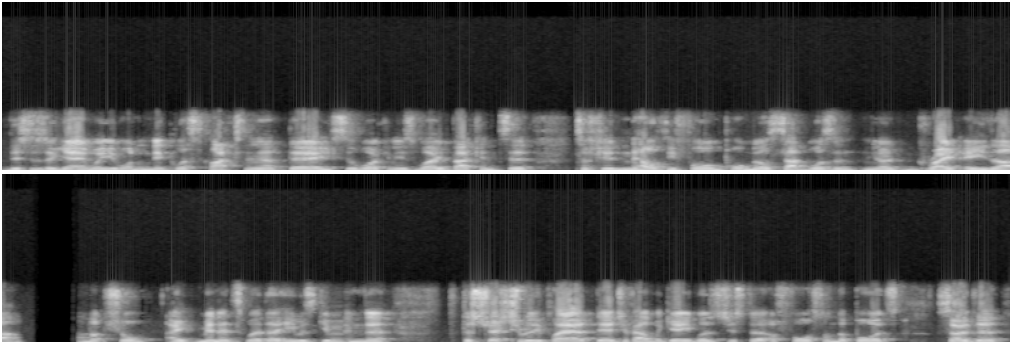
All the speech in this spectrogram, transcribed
this is a game where you want Nicholas Claxton out there. He's still working his way back into to fit in healthy form. Paul Millsap wasn't, you know, great either. I'm not sure eight minutes whether he was given the the stretch to really play out there. JaVale McGee was just a, a force on the boards. So the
